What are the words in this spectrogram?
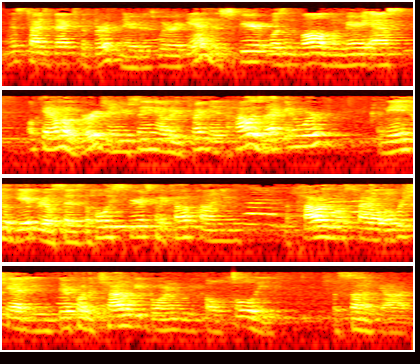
And this ties back to the birth narratives, where again the Spirit was involved when Mary asked, Okay, I'm a virgin, you're saying I'm going to be pregnant. How is that going to work? And the angel Gabriel says, The Holy Spirit's going to come upon you, the power of the Most High will overshadow you, therefore the child will be born will be called Holy, the Son of God.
